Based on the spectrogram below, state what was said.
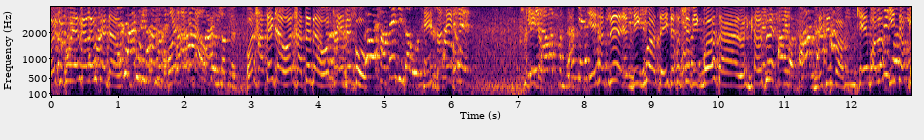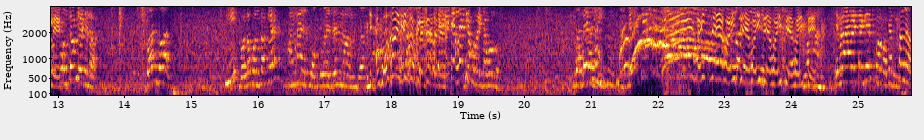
ওইটুকু এর গালে উঠে দাও। ওর হাতে দাও ওর হাতে দাও ওর হাতে দাও ও খেয়ে দেখো হাতেই দাও, ওর হ্যাঁ সাথে। হাতে দাও এই আমার হাতে এ হচ্ছে বিগ বস এইটা হচ্ছে বিগ বস আর ওইটা হচ্ছে লিটল বক্স খেয়ে বলো কি চকলেট কোন চকলেট এটা বল, বল। কি? বলো কোন চকলেট আমার চকলেটের নাম দাও। ওই চকলেট এটা কি হবে এটা বলো হইছে হইছে হইছে হইছে হইছে এবার আরেকটা গেস করো এটা খোলো।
